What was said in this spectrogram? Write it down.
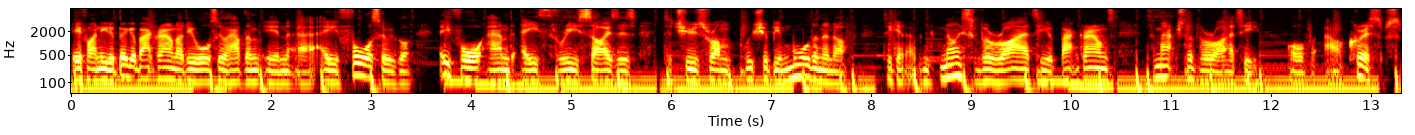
If I need a bigger background, I do also have them in uh, A4, so we've got A4 and A3 sizes to choose from, which should be more than enough to get a nice variety of backgrounds to match the variety of our crisps.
